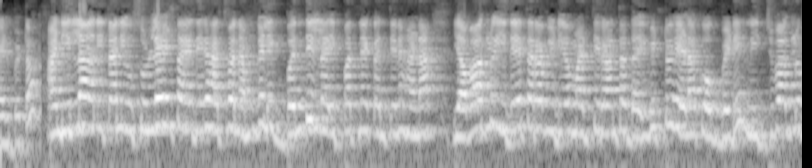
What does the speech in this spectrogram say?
ಹೇಳ್ಬಿಟ್ಟು. ಅಂಡ್ ಇಲ್ಲ ಅನಿತಾ, ನೀವು ಸುಳ್ಳು ಹೇಳ್ತಾ ಇದ್ದೀರಾ ಅಥವಾ ನಮ್ಗಳಿಗೆ ಬಂದಿಲ್ಲ ಇಪ್ಪತ್ತನೇ ಕಂತಿನ ಹಣ, ಯಾವಾಗ್ಲೂ ಇದೇ ತರ ವಿಡಿಯೋ ಮಾಡ್ತೀರಾ ಅಂತ ದಯವಿಟ್ಟು ಹೇಳಕ್ ಹೋಗ್ಬೇಡಿ. ನಿಜವಾಗ್ಲೂ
